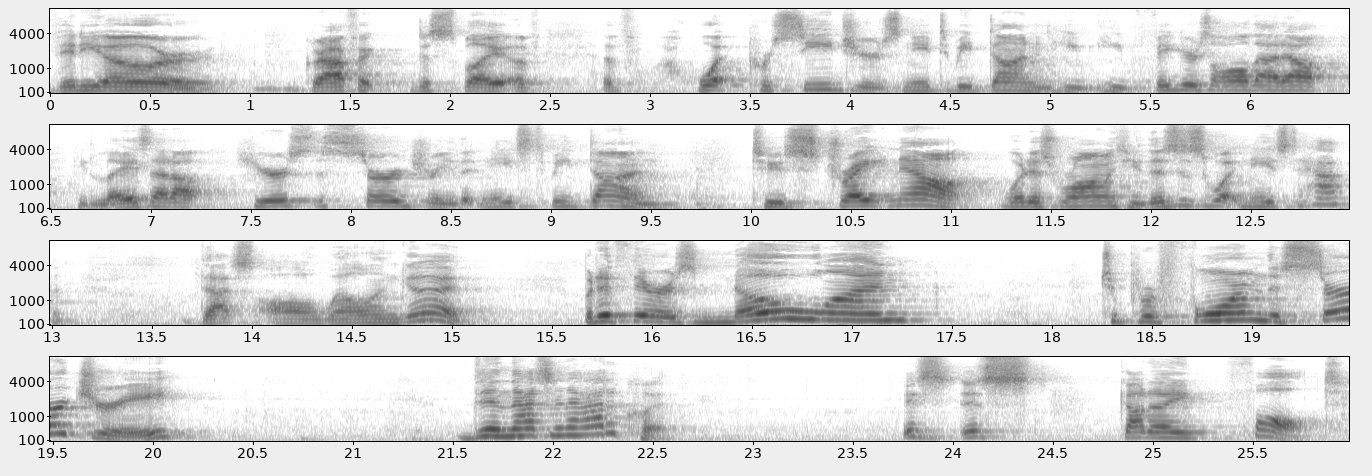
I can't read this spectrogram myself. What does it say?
video or graphic display of, of what procedures need to be done, and he, he figures all that out he lays that out. Here's the surgery that needs to be done to straighten out what is wrong with you. This is what needs to happen. That's all well and good. But if there is no one to perform the surgery, then that's inadequate. It's, it's got a fault.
